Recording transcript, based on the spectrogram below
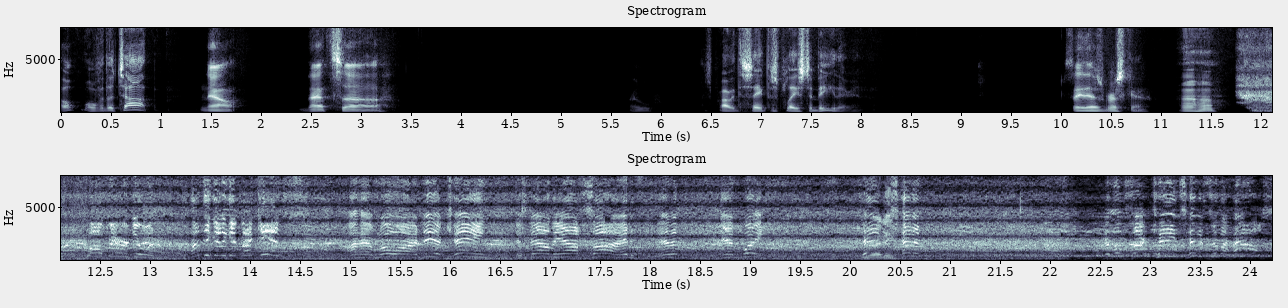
oh, over the top. Now, that's uh oh, That's probably the safest place to be there. say there's Brisco. Uh huh. Paul Bear doing? How's he gonna get back in? I have no idea. Kane is down the outside, and and wait, Kane ready? is headed. It looks like Kane's headed to the house.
